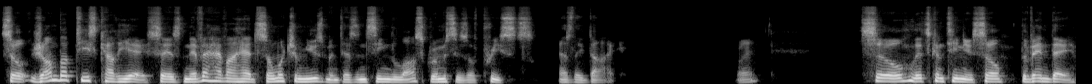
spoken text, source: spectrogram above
So Jean Baptiste Carrier says, Never have I had so much amusement as in seeing the last grimaces of priests as they die. Right? So let's continue. So the Vendée,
